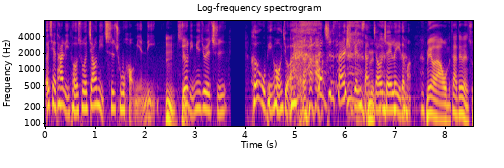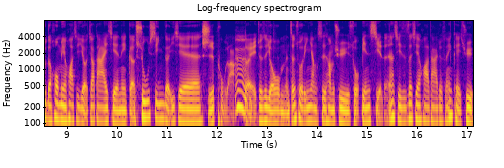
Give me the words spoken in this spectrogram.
而且它里头说教你吃出好眠力，嗯，只有里面就是吃。喝五瓶红酒，吃三十根香蕉这一类的吗？没有啦，我们在这本书的后面的话，其实有教大家一些那个舒心的一些食谱啦。嗯，对，就是由我们诊所的营养师他们去所编写的。那其实这些话，大家就说，哎，可以去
